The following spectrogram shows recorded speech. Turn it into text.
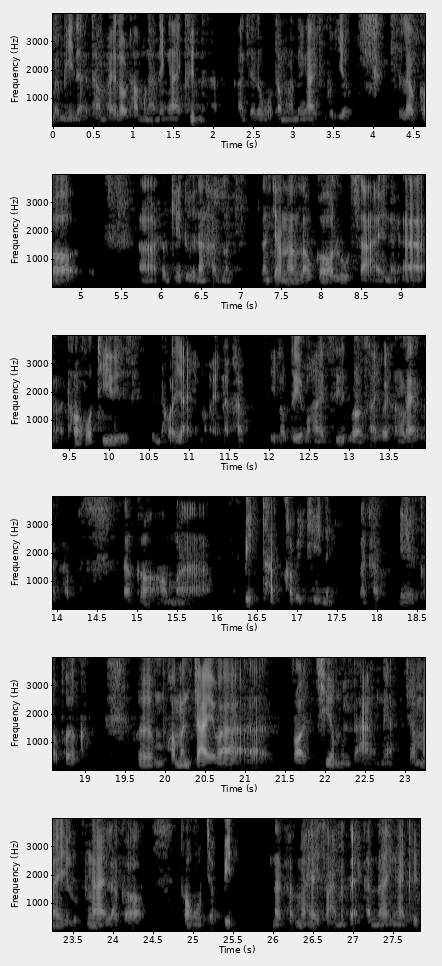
แบบนี้เนี่ยทำให้เราทำงานได้ง่ายขึ้นนะครับอาจจะระบบทำงานได้ง่ายขึ้นกว่าเยอะ เสร็จแล้วก็สังเกตดูนะครับ หลังจากนั้นเราก็ลูดสายนะท่อหดที่เป็นท่อใหญ่หน่อยนะครับ ที่เราเตรียมมาให้ซื้อเราใส่ไว้ครั้งแรกนะครับ แล้วก็เอามาปิดทับเข้าไปอีกทีหนึ่งนะครับนี่ก็เพิ่มเพิ่มความมั่นใจว่ารอยเชื่อมต่างๆเนี่ยจะไม่หลุดง่ายแล้วก็ท่อหดจะปิด นะครับ ไม่ให้สายมันแตกกันได้ง่ายขึ้น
